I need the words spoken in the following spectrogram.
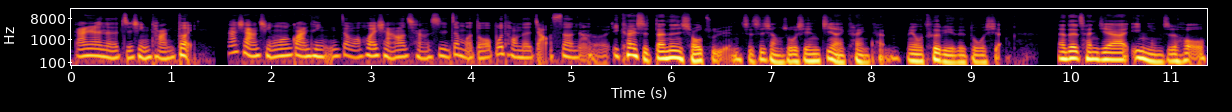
担任了执行团队。那想请问冠廷，你怎么会想要尝试这么多不同的角色呢？呃，一开始担任小组员，只是想说先进来看一看，没有特别的多想。那在参加一年之后，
